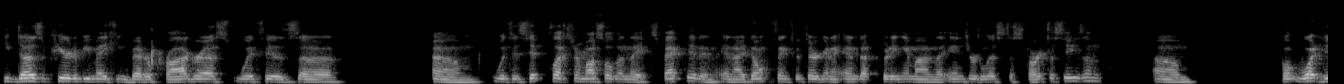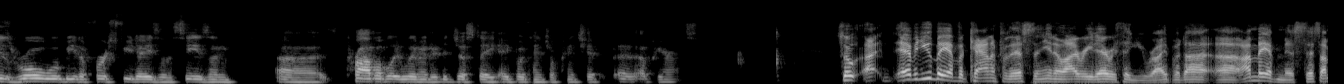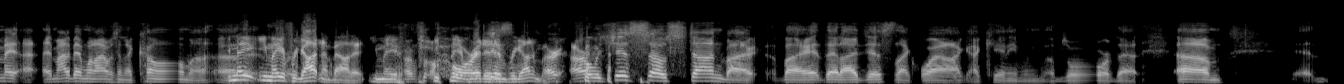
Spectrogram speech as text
he does appear to be making better progress with his uh, um, with his hip flexor muscle than they expected, and, and I don't think that they're going to end up putting him on the injured list to start the season. Um, but what his role will be the first few days of the season uh, is probably limited to just a, a potential pinch hit uh, appearance. So, uh, Evan, you may have accounted for this, and you know I read everything you write, but I uh, I may have missed this. I may uh, it might have been when I was in a coma. Uh, You may you may have or- forgotten about it. You may have, or, you may have read it and forgotten about it. or, or was just so stunned by by it that I just like wow I, I can't even absorb that. Um,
